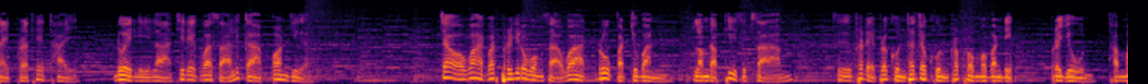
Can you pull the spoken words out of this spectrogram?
ในประเทศไทย ด้วยลีลาที่เรียกว่าสาลิกาป้อนเหยื่อ เจ้าอาวาสวัดพระยุรวงศาวาสรูปปัจจุบัน ลำดับที่ 13 คือพระเดชพระคุณท่านเจ้าคุณพระพรหมบัณฑิต ประยูนธรรม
